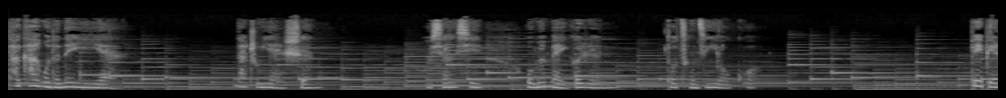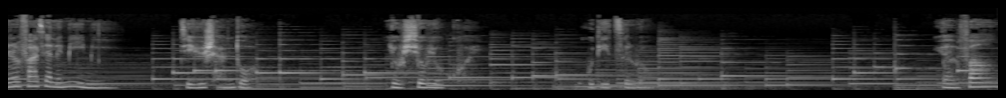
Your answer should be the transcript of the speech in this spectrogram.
他看我的那一眼，那种眼神，我相信我们每个人都曾经有过。被别人发现了秘密，急于闪躲，又羞又愧，无地自容。远方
